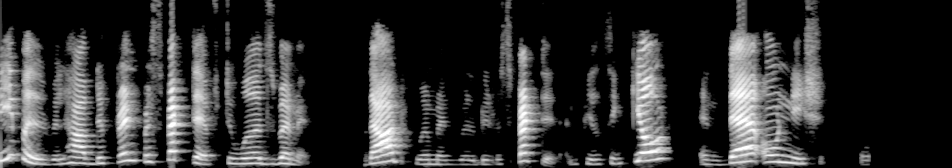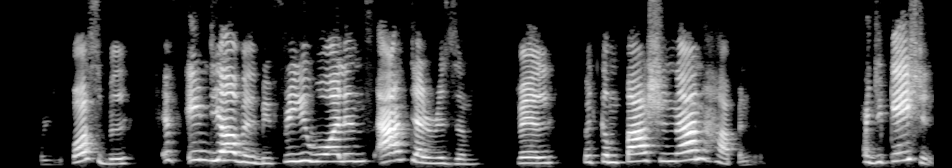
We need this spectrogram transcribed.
People will have different perspective towards women. That women will be respected and feel secure in their own nation. Only possible if India will be free violence and terrorism, filled with compassion and happiness. Education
